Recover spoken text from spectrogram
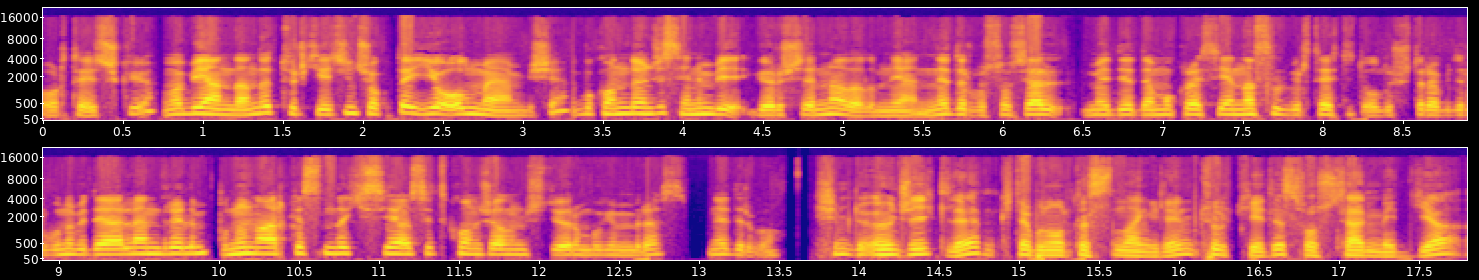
ortaya çıkıyor. Ama bir yandan da Türkiye için çok da iyi olmayan bir şey. Bu konuda önce senin bir görüşlerini alalım. Yani nedir bu sosyal medya demokrasiye nasıl bir tehdit oluşturabilir? Bunu bir değerlendirelim. Bunun arkasındaki siyaseti konuşalım istiyorum bugün biraz. Nedir bu? Şimdi öncelikle kitabın ortasından gelelim. Türkiye'de sosyal medya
